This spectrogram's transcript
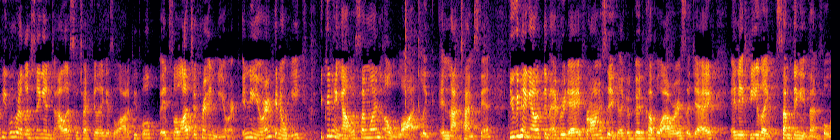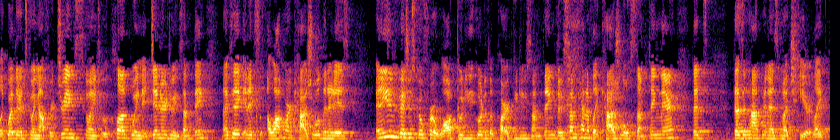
people who are listening in Dallas, which I feel like is a lot of people, it's a lot different in New York. In New York, in a week, you can hang out with someone a lot, like in that time span. You can hang out with them every day for honestly like a good couple hours a day, and it be like something eventful, like whether it's going out for drinks, going to a club, going to dinner, doing something. I feel like, and it's a lot more casual than it is. And even if you guys just go for a walk, go to you go to the park, you do something. There's some kind of like casual something there that doesn't happen as much here. Like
